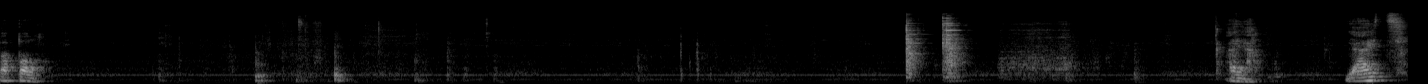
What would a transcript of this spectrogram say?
pa pol. A ja, jajc.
